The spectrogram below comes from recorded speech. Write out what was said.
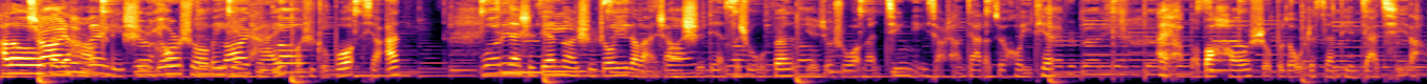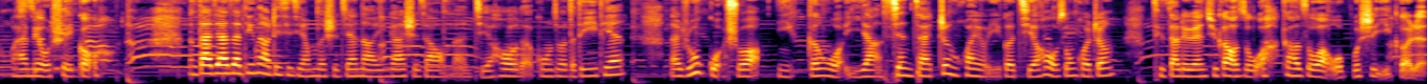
Hello，大家好，这里是优设微电台，我是主播小安。现在时间呢是周一的晚上十点四十五分，也就是我们清明小长假的最后一天。哎呀，宝宝好舍不得我这三天假期呀，我还没有睡够。大家在听到这期节目的时间呢，应该是在我们节后的工作的第一天。那如果说你跟我一样，现在正患有一个节后综合征，请在留言区告诉我，告诉我我不是一个人。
